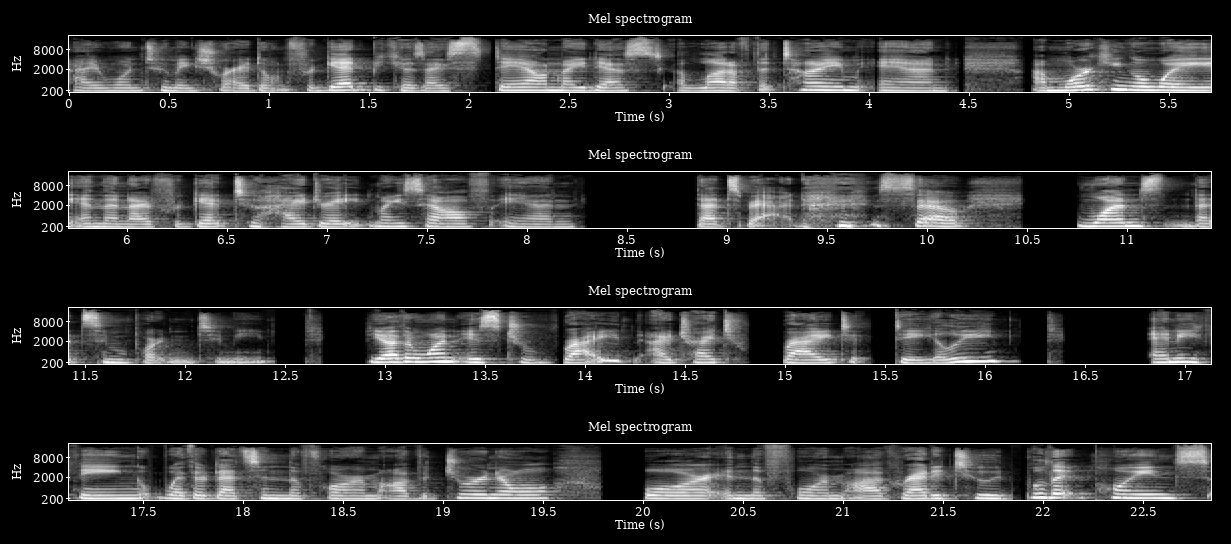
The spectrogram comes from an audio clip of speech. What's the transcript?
I want to make sure I don't forget because I stay on my desk a lot of the time and I'm working away and then I forget to hydrate myself and that's bad. so, one that's important to me. The other one is to write. I try to write daily anything, whether that's in the form of a journal or in the form of gratitude bullet points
